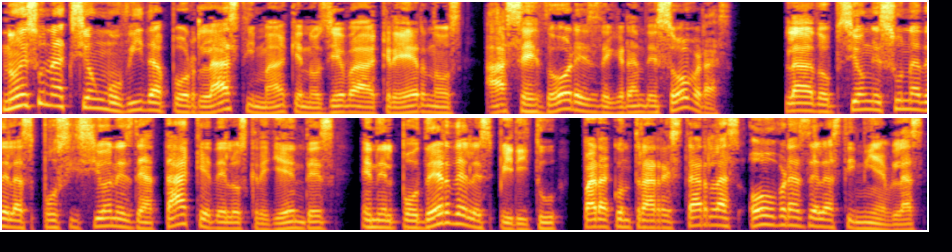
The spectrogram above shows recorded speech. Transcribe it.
No es una acción movida por lástima que nos lleva a creernos hacedores de grandes obras. La adopción es una de las posiciones de ataque de los creyentes en el poder del Espíritu para contrarrestar las obras de las tinieblas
